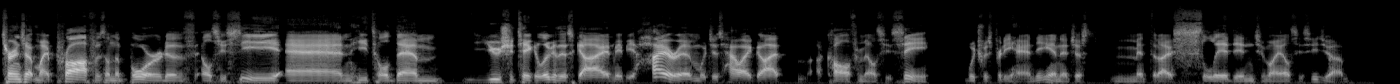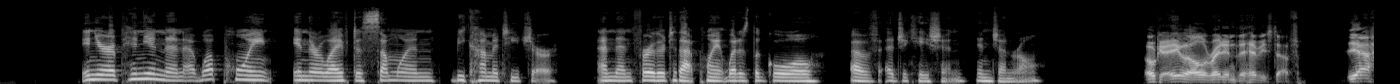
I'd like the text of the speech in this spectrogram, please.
turns out my prof was on the board of LCC and he told them, you should take a look at this guy and maybe hire him, which is how I got a call from LCC, which was pretty handy. And it just meant that I slid into my LCC job. In your opinion, then, at what point in their life does someone become a teacher? And then, further to that point, what is the goal of education in general? Okay, well, right into the heavy stuff. Yeah,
